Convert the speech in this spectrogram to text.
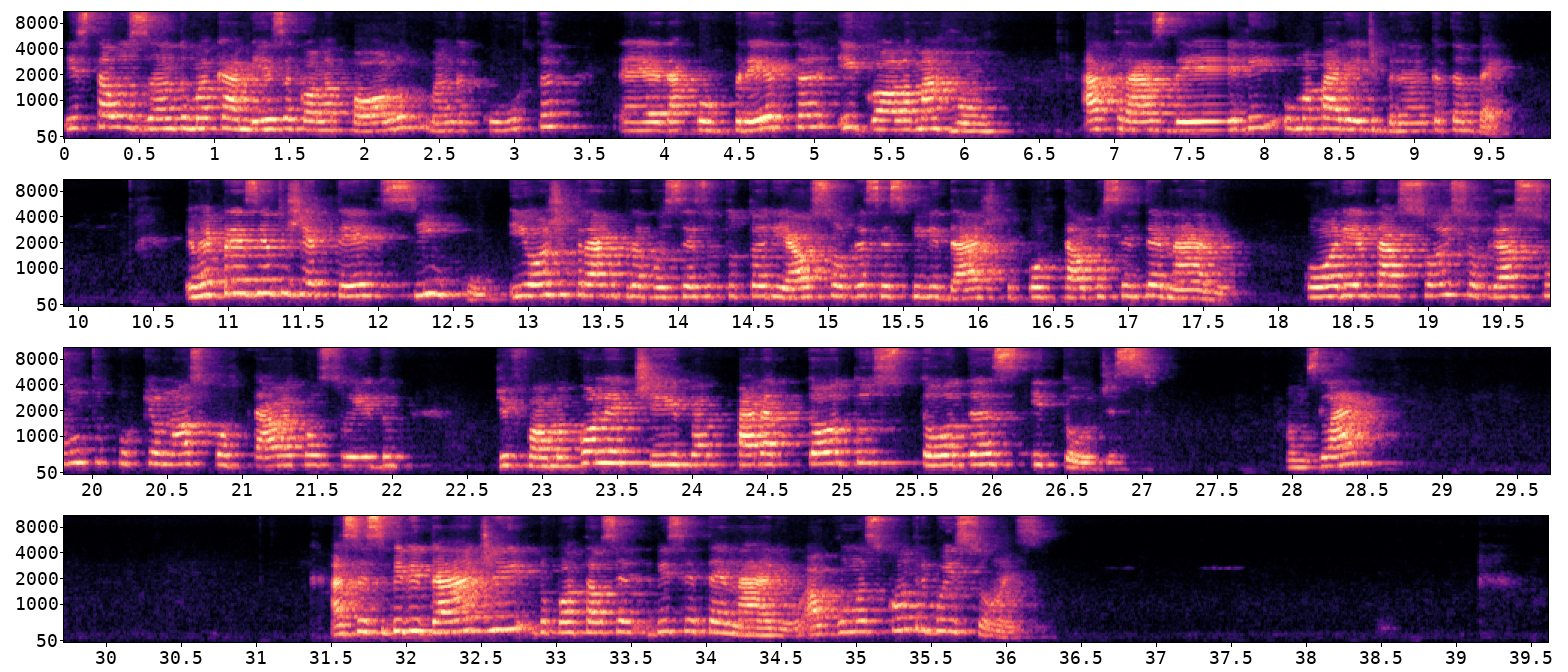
está usando uma camisa gola polo, manga curta, é, da cor preta e gola marrom. Atrás dele, uma parede branca também. Eu represento o GT5 e hoje trago para vocês o tutorial sobre acessibilidade do portal Bicentenário, com orientações sobre o assunto, porque o nosso portal é construído de forma coletiva para todos, todas e todes. Vamos lá? Acessibilidade do portal Bicentenário, algumas contribuições.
